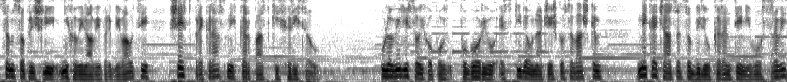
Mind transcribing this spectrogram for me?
Sem so prišli njihovi novi prebivalci, šest prekrasnih karpatskih risov. Ulovili so jih v pogorju Eskidov na Češko-Slovaškem, nekaj časa so bili v karanteni v Ostravi,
